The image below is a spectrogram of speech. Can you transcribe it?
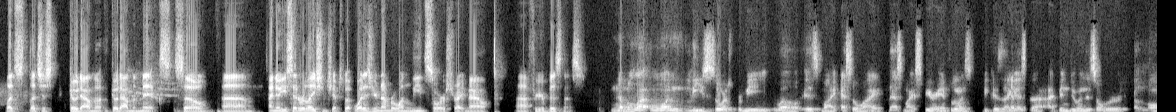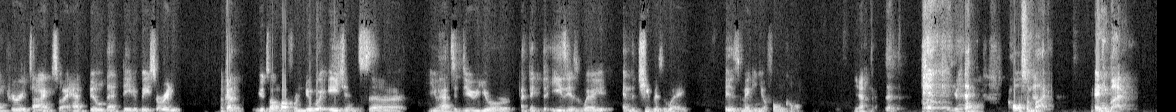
let's let's just go down the go down the mix so um, i know you said relationships but what is your number one lead source right now uh, for your business number one lead source for me well is my soi that's my sphere influence because i yep. guess uh, i've been doing this over a long period of time so i have built that database already Okay. But you're talking about for newer agents, uh, you have to do your. I think the easiest way and the cheapest way is making your phone call. Yeah. That your phone. call somebody, anybody.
